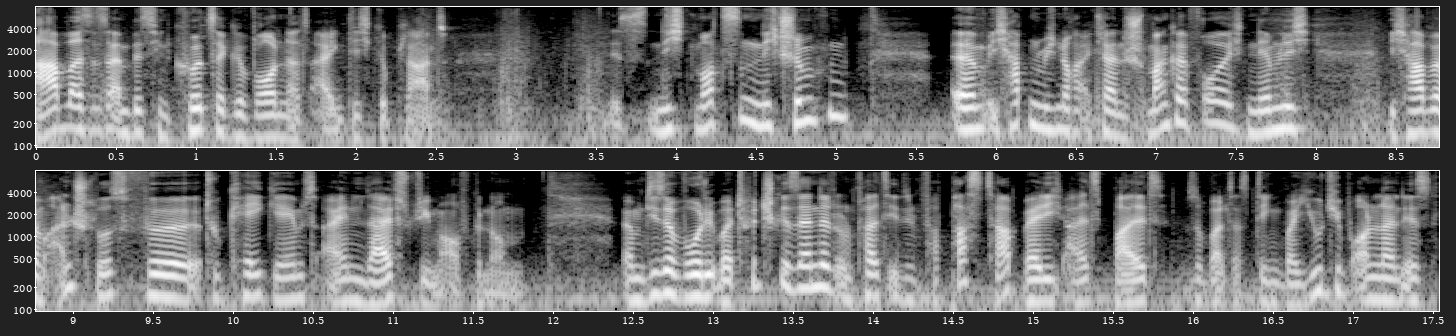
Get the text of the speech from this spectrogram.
Aber es ist ein bisschen kürzer geworden als eigentlich geplant. Ist nicht motzen, nicht schimpfen. Ähm, ich habe nämlich noch ein kleines Schmankerl für euch, nämlich ich habe im Anschluss für 2K Games einen Livestream aufgenommen. Ähm, dieser wurde über Twitch gesendet und falls ihr den verpasst habt, werde ich alsbald, sobald das Ding bei YouTube online ist,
